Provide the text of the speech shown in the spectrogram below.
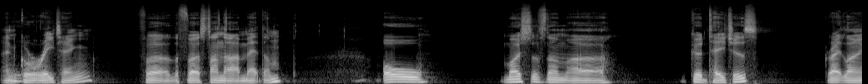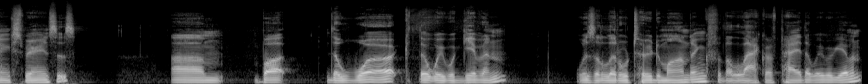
and greeting for the first time that I met them. All, most of them are good teachers, great learning experiences. Um, but the work that we were given was a little too demanding for the lack of pay that we were given.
